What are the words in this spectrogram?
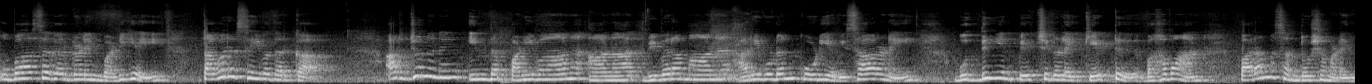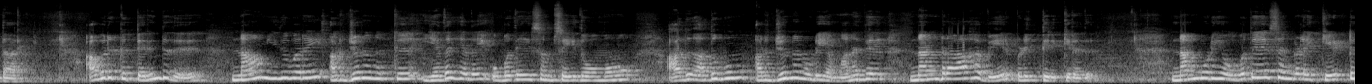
உபாசகர்களின் வழியை தவறு செய்வதற்கா? அர்ஜுனனின் இந்த பணிவான ஆனால் விவரமான அறிவுடன் கூடிய விசாரணை புத்தியின் பேச்சுகளை கேட்டு பகவான் பரம சந்தோஷமடைந்தார். அவருக்கு தெரிந்தது நாம் இதுவரை அர்ஜுனனுக்கு எதை எதை உபதேசம் செய்தோமோ அது அதுவும் அர்ஜுனனுடைய மனதில் நன்றாக வேர் பிடித்திருக்கிறது நம்முடைய உபதேசங்களை கேட்டு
